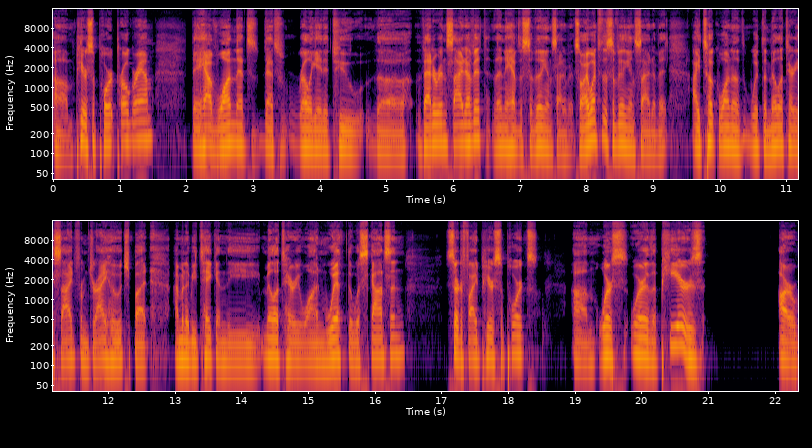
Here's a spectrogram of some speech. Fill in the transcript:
um, peer support program, they have one that's that's relegated to the veteran side of it. Then they have the civilian side of it. So I went to the civilian side of it. I took one of, with the military side from Dryhootch, but I'm going to be taking the military one with the Wisconsin certified peer supports, um, where where the peers are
